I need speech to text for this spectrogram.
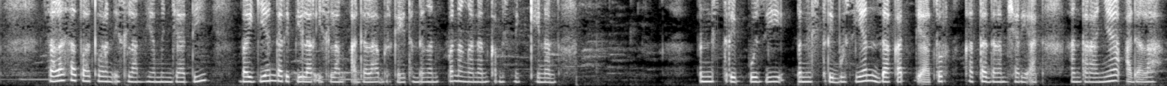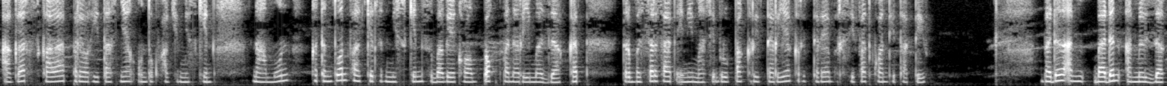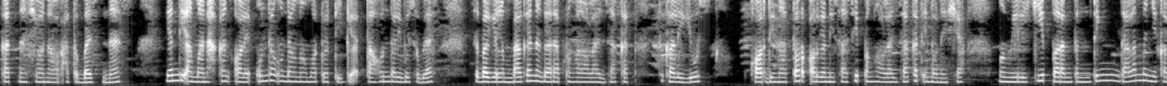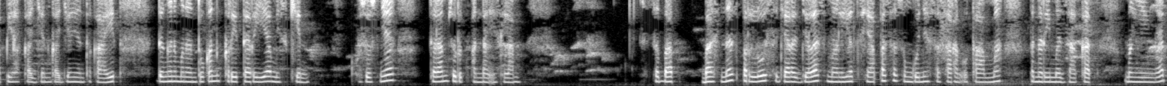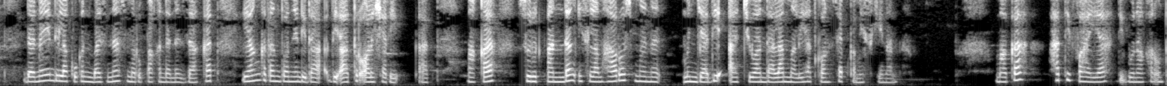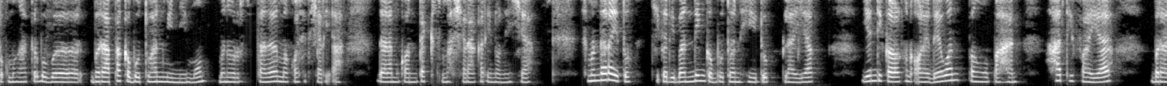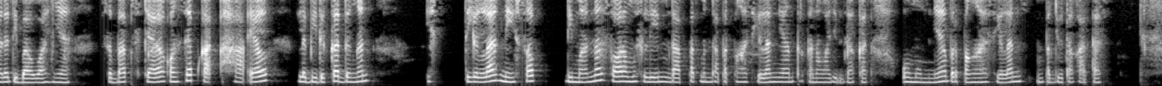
Salah satu aturan Islam yang menjadi bagian dari pilar Islam adalah berkaitan dengan penanganan kemiskinan, pendistribusi pendistribusian zakat diatur kata dalam syariat. Antaranya adalah agar skala prioritasnya untuk fakir miskin. Namun, ketentuan fakir dan miskin sebagai kelompok penerima zakat terbesar saat ini masih berupa kriteria-kriteria bersifat kuantitatif. Badan Amil Zakat Nasional atau Baznas yang diamanahkan oleh Undang-Undang Nomor 23 Tahun 2011 sebagai lembaga negara pengelola zakat sekaligus koordinator organisasi pengelola zakat Indonesia memiliki peran penting dalam menyikapi kajian-kajian yang terkait dengan menentukan kriteria miskin, khususnya dalam sudut pandang Islam. Sebab Basnas perlu secara jelas melihat siapa sesungguhnya sasaran utama penerima zakat, mengingat dana yang dilakukan Basnas merupakan dana zakat yang ketentuannya diatur oleh syariat. Maka, sudut pandang Islam harus menjadi acuan dalam melihat konsep kemiskinan. Maka, hatifayah digunakan untuk mengatur beberapa kebutuhan minimum menurut standar makosid syariah dalam konteks masyarakat Indonesia. Sementara itu, jika dibanding kebutuhan hidup layak yang dikeluarkan oleh Dewan Pengupahan, Hatifaya berada di bawahnya, sebab secara konsep KHL lebih dekat dengan istilah nisab di mana seorang muslim dapat mendapat penghasilan yang terkena wajib zakat, umumnya berpenghasilan 4 juta ke atas.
